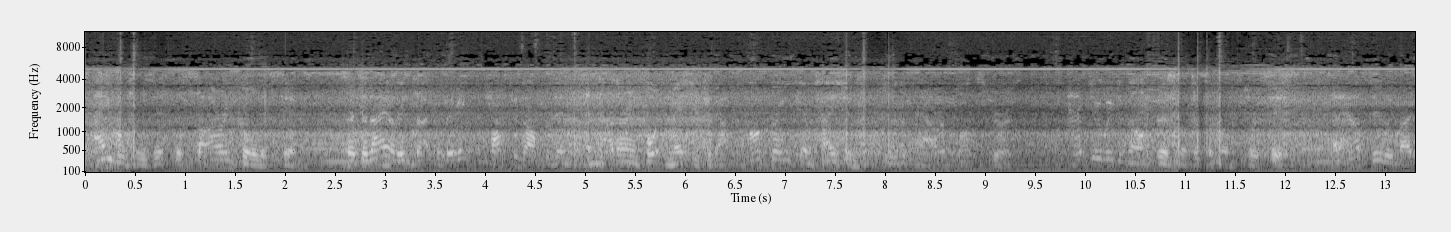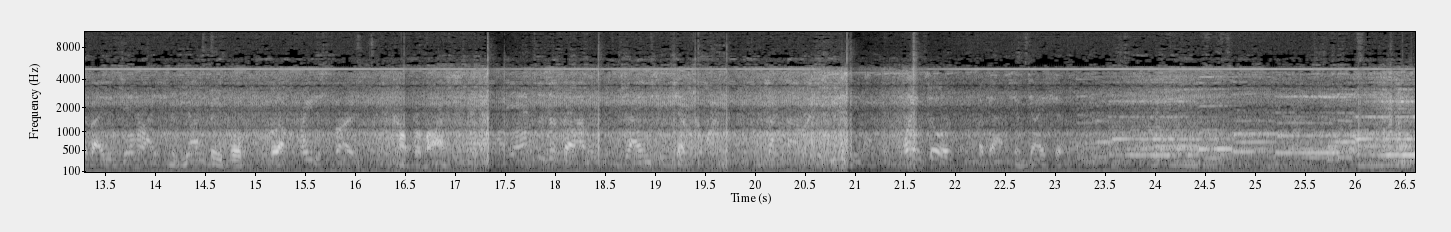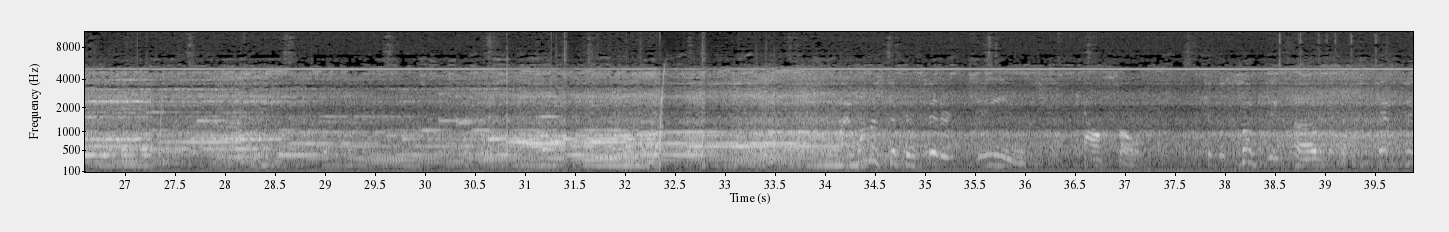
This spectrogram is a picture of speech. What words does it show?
unable to resist the siren call of sin. So today on Insight for Living, Pastor Swindoll presents another important message about conquering temptation through the power of God's Spirit. How do we develop personal disciplines to resist? And how do we motivate a generation of young people who are predisposed to compromise? The answers are found in James chapter 1. Chuck Narrator's message, plain talk about temptation. to the subject of temptation.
